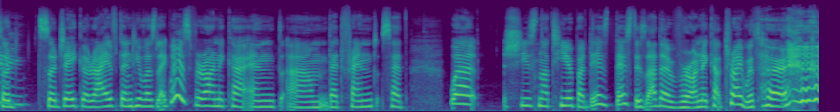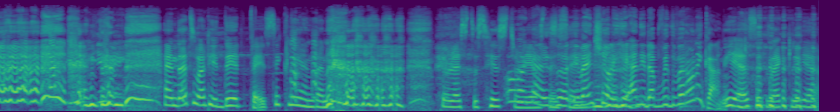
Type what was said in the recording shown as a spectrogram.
So so Jake arrived and he was like, "Where's Veronica?" And um, that friend said, "Well." She's not here, but there's there's this other Veronika. Try with her, and then, and that's what he did basically. And then the rest is history. Oh, okay, so say. eventually he ended up with Veronika. yes, exactly. Yeah.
